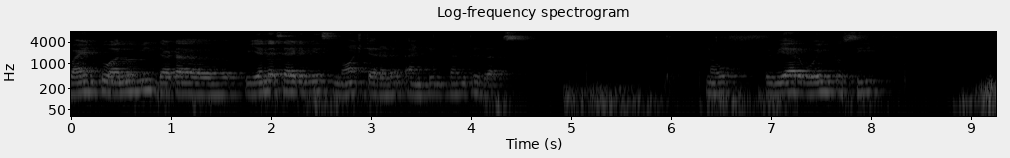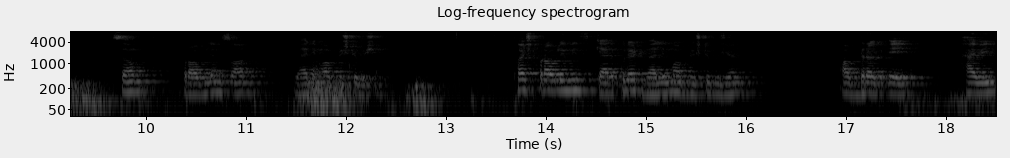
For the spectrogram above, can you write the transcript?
bind to alumine that uh, NSAID means non-steroidal anti-inflammatory drugs. Now we are going to see some problems on volume of distribution. First problem is calculate volume of distribution of drug A having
